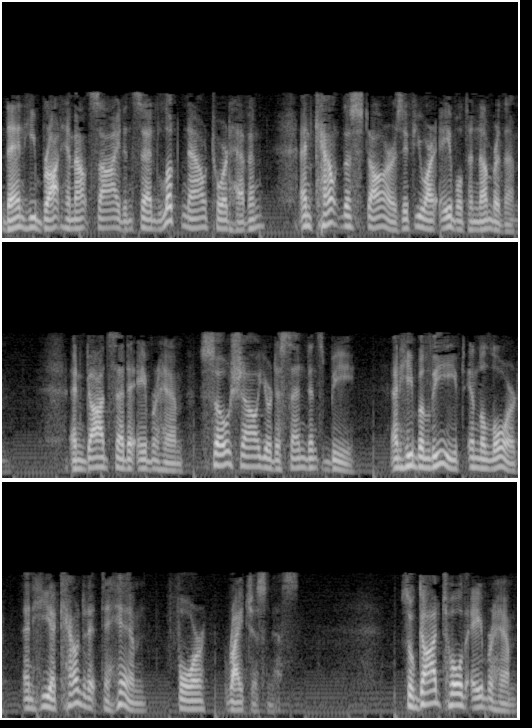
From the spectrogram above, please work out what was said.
Then he brought him outside and said, Look now toward heaven, and count the stars, if you are able to number them. And God said to Abraham, So shall your descendants be. And he believed in the Lord, and he accounted it to him for righteousness. So God told Abraham,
